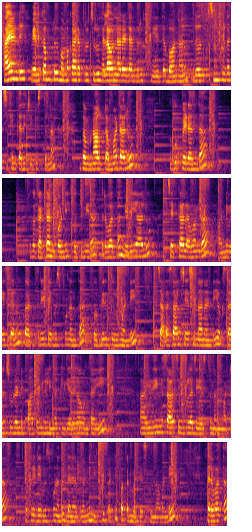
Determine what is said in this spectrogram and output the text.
Hi అండి welcome to మమకార రుచులు ఎలా ఉన్నారండి అందరూ? నేనైతే బాగున్నాను. ఈరోజు సింపుల్గా చికెన్ కర్రీ చూపిస్తున్నా. ఒక నాలుగు టమాటాలు గుప్పెడంతా ఒక కట్ట అనుకోండి కొత్తిమీర తర్వాత మిరియాలు చెక్క లవంగా అన్ని వేసాను ఒక త్రీ టేబుల్ స్పూన్ అంతా కొబ్బరి తురుమండి చాలాసార్లు చేస్తున్నానండి. ఒకసారి చూడండి పాత వీడియోలు ఇంకా క్లియర్గా ఉంటాయి. ఇది ఇంకా చాలా సింపుల్గా చేస్తున్నాను అనమాట ఒక త్రీ టేబుల్ స్పూన్ అంతా ధనియాలు ఇవన్నీ మిక్సీ పట్టి పక్కన పెట్టేసుకుందామండి. తర్వాత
